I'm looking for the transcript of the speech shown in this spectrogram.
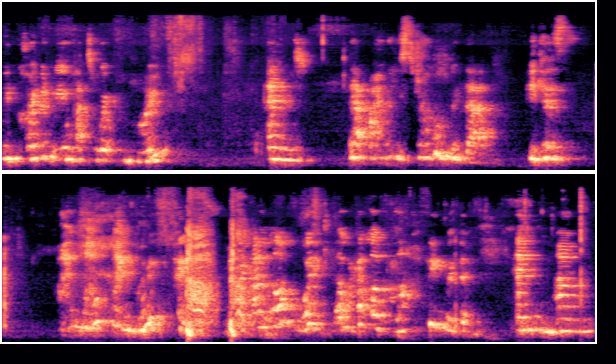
with COVID, we all had to work from home. And that I really struggled with that because I love my workplace. Like, I love work. Like, I love laughing with them. And, um,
